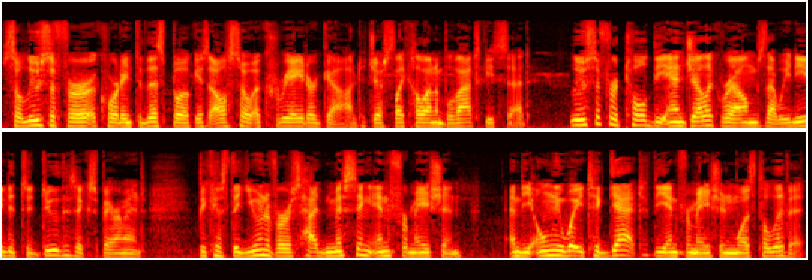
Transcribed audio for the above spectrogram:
So Lucifer, according to this book, is also a creator god, just like Helena Blavatsky said. Lucifer told the angelic realms that we needed to do this experiment because the universe had missing information, and the only way to get the information was to live it.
